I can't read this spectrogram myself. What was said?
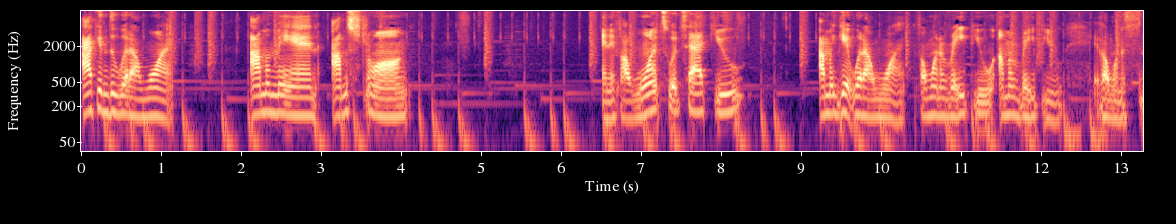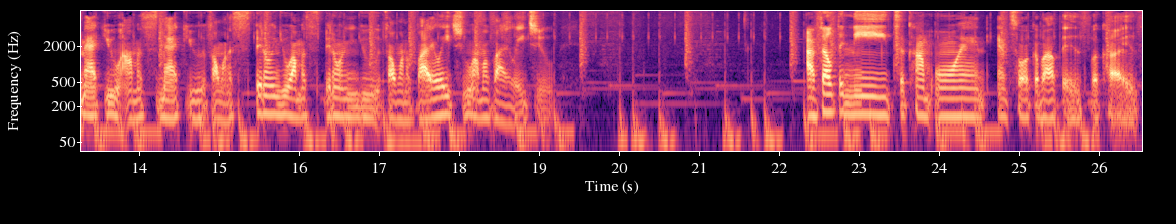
I can do what I want. I'm a man. I'm strong. And if I want to attack you, I'm to get what I want. If I want to rape you, I'm to rape you. If I want to smack you, I'm to smack you. If I want to spit on you, I'm to spit on you. If I want to violate you, I'm to violate you. I felt the need to come on and talk about this because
